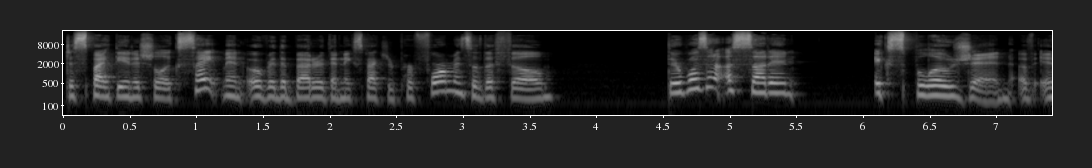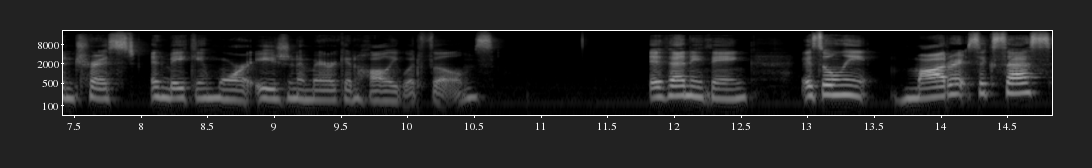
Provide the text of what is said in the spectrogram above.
despite the initial excitement over the better than expected performance of the film, there wasn't a sudden explosion of interest in making more Asian American Hollywood films. If anything, its only moderate success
